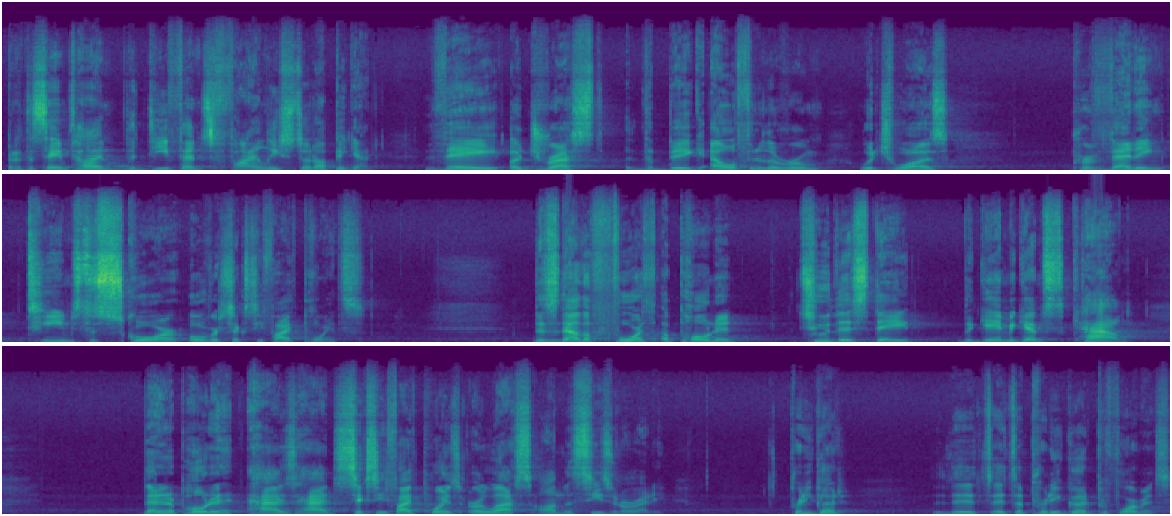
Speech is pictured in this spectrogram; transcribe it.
But at the same time, the defense finally stood up again. They addressed the big elephant in the room, which was preventing teams to score over 65 points. This is now the fourth opponent to this date, the game against Cal, that an opponent has had 65 points or less on the season already. Pretty good. It's, it's a pretty good performance.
